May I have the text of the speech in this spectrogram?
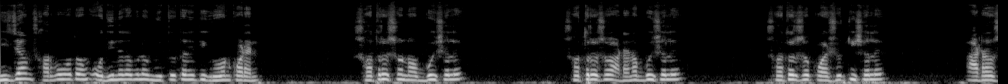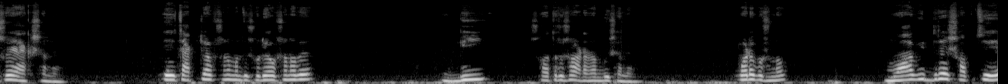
নিজাম সর্বপ্রথম অধীনতামূলক মিত্রতা নীতি গ্রহণ করেন সতেরোশো নব্বই সালে, সতেরোশো আটানব্বই সালে, সতেরোশো পঁয়ষট্টি সালে, আঠারোশো এক সালে। এই চারটি অপশনের মধ্যে সঠিক অপশন হবে বি, সতেরোশো আটানব্বই সালে। পরে প্রশ্ন মহাবিদ্রের সবচেয়ে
